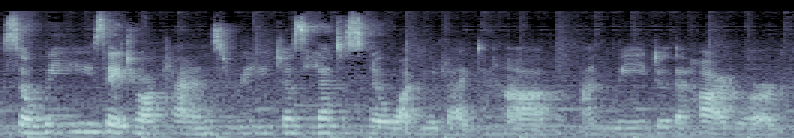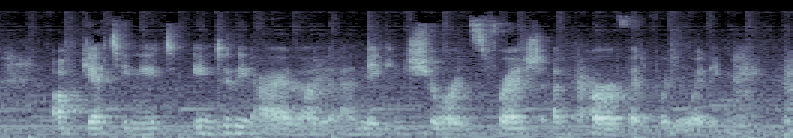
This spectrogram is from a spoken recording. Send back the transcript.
So we say to our clients, really just let us know what you'd like to have, and we do the hard work of getting it into the island and making sure it's fresh and perfect for your wedding day.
